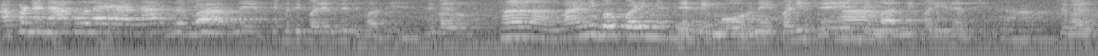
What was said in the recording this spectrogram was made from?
આપણને ના બોલાયા ના અને એટલી બધી પડી નથી હોતી. શું કહ્યું? હા બહુ પડી નથી. જેટલી મોહની પડી છે એટલી મારની પડી નથી. શું કહ્યું?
